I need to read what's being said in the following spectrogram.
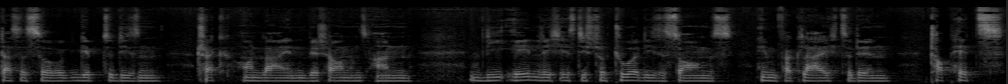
dass es so gibt zu diesem Track online. Wir schauen uns an, wie ähnlich ist die Struktur dieses Songs im Vergleich zu den Top-Hits.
